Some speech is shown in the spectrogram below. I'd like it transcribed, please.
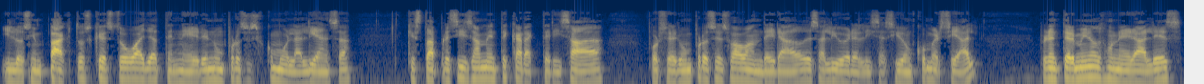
y los impactos que esto vaya a tener en un proceso como la alianza, que está precisamente caracterizada por ser un proceso abanderado de esa liberalización comercial, pero en términos generales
